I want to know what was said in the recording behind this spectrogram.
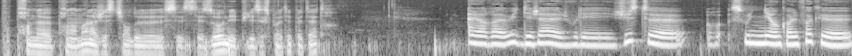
pour prendre, prendre en main la gestion de ces, zones et puis les exploiter peut-être? Alors euh, oui, déjà, je voulais juste souligner encore une fois que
